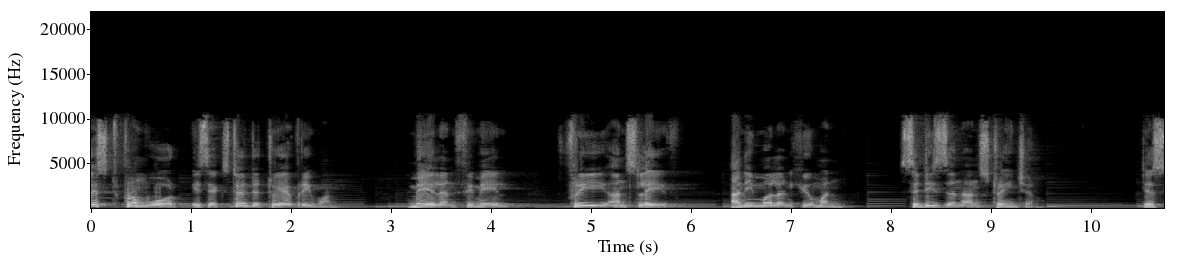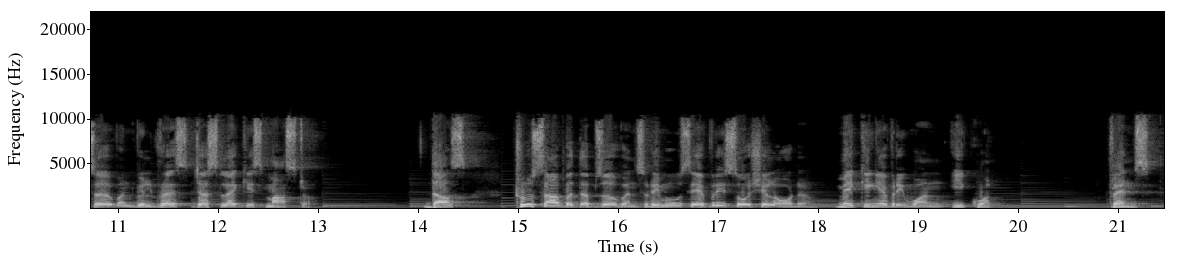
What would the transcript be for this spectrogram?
rest from work is extended to everyone, male and female, free and slave, animal and human, citizen and stranger. A servant will rest just like his master. Thus, true Sabbath observance removes every social order, making everyone equal. Friends,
